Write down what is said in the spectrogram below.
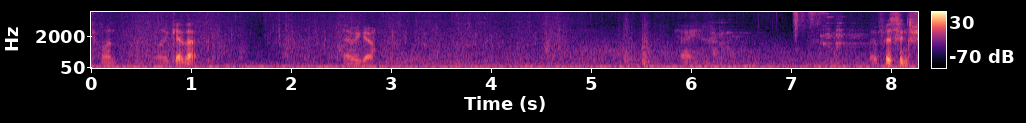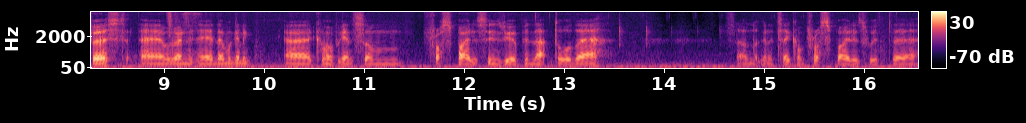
Come on. I want to get that. There we go. Okay. So first things first, uh, we're going in here, then we're going to uh, come up against some frost spiders as soon as we open that door there. So I'm not going to take on frost spiders with uh,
